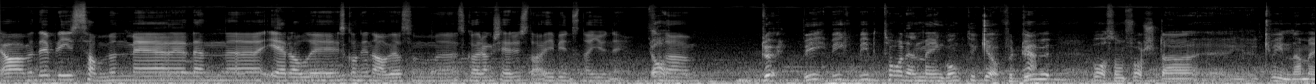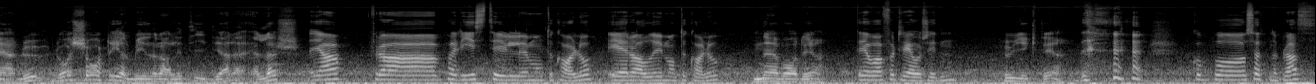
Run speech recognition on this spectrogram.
Ja, men det blir sammen med den eh, E-rally Skandinavia som eh, skal arrangeres da i begynnelsen av juni. Så Ja. da, Du, vi, vi, vi tar den med en gång tycker jag. För du Ja. var som första eh, kvinna med. Du, du har kört elbilrally tidigare, eller? ja, fra Paris til Monte Carlo. E-rally Monte Carlo. När var det? Det var for tre år siden. Hur gick det? Kom på 17. plass.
